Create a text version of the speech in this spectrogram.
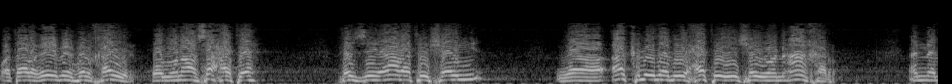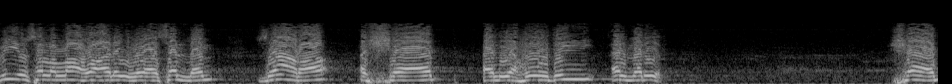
وترغيبه في الخير ومناصحته فالزيارة شيء وأكل ذبيحته شيء آخر. النبي صلى الله عليه وسلم زار الشاب اليهودي المريض. شاب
